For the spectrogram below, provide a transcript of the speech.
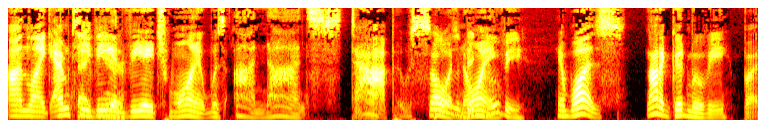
on like MTV and VH1. It was on non-stop. It was so Oh, it was annoying. movie. It was not a good movie, but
